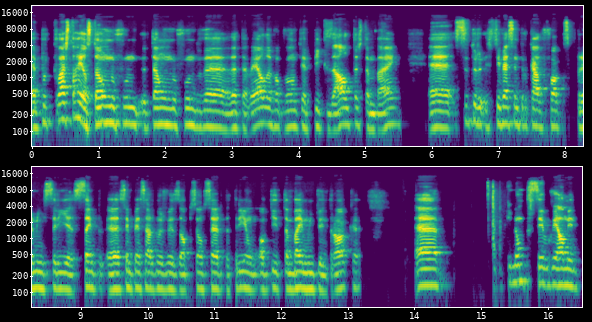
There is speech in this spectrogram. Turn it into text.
uh, porque lá está, eles estão no fundo, estão no fundo da, da tabela, vão, vão ter piques altas também. Uh, se, se, tivessem trocado Fox, que para mim seria, sem, uh, sem pensar duas vezes a opção certa, teriam obtido também muito em troca. Uh, e não percebo realmente,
